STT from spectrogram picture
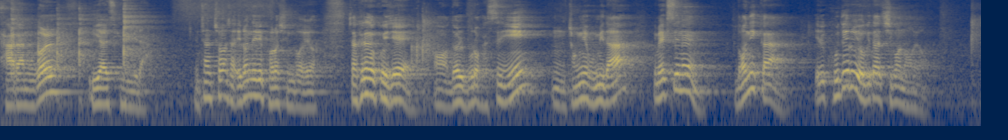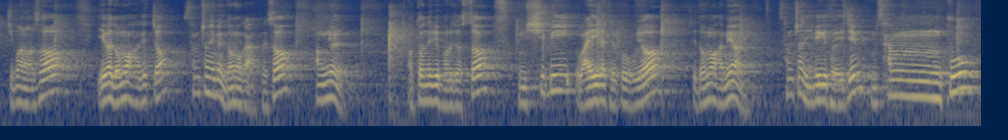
4라는 걸 이해할 수 있습니다. 괜찮죠? 자, 이런 일이 벌어진 거예요. 자, 그래 놓고 이제, 어, 널 물어봤으니, 음, 정리해 봅니다. 그럼 x는 너니까 얘를 그대로 여기다 집어 넣어요. 집어 넣어서 얘가 넘어가겠죠? 3200 넘어가. 그래서 확률, 어떤 일이 벌어졌어? 그럼 12y가 될 거고요. 이제 넘어가면 3200이 더해짐, 그럼 39,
